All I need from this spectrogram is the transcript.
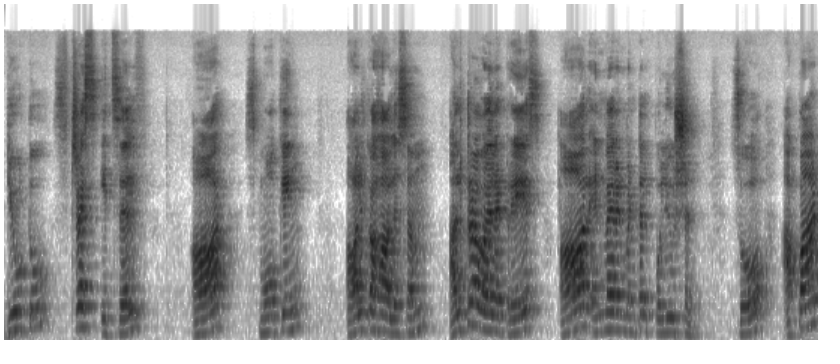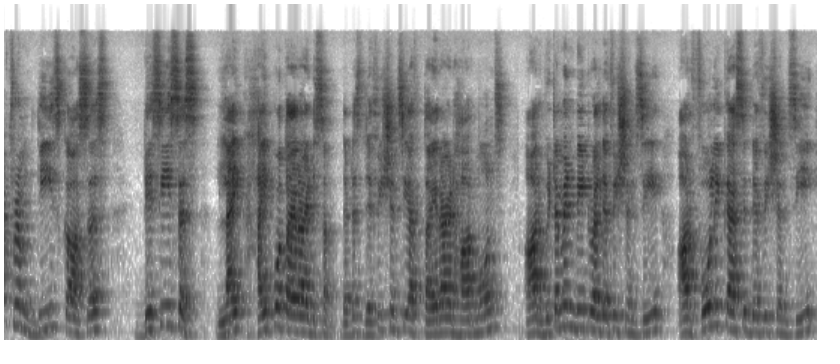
due to stress itself or smoking, alcoholism, ultraviolet rays or environmental pollution. So apart from these causes, diseases like hypothyroidism that is deficiency of thyroid hormones or vitamin B12 deficiency or folic acid deficiency.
